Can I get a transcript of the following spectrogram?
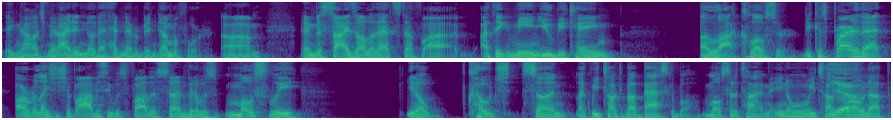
acknowledgement, I didn't know that had never been done before. Um, and besides all of that stuff, I, I think me and you became a lot closer because prior to that, our relationship obviously was father son, but it was mostly, you know, coach son. Like we talked about basketball most of the time. You know, when we talked yeah. grown up,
